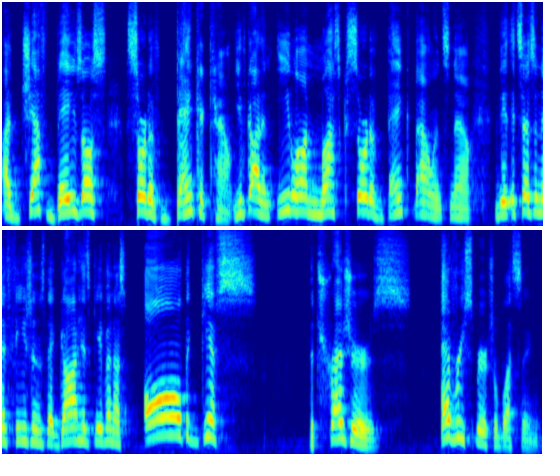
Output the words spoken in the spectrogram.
a Jeff Bezos sort of bank account. You've got an Elon Musk sort of bank balance now. It says in Ephesians that God has given us all the gifts, the treasures, every spiritual blessing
